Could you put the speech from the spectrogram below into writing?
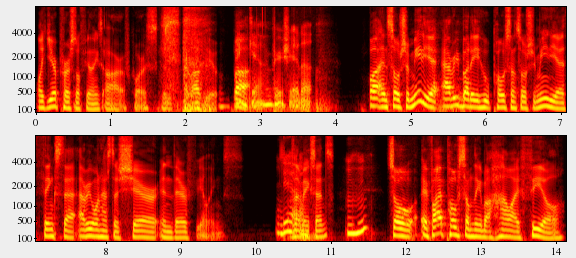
Like your personal feelings are, of course, because I love you. But thank you. I appreciate it. but in social media, everybody who posts on social media thinks that everyone has to share in their feelings. Yeah. Does that make sense? hmm So if I post something about how I feel,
